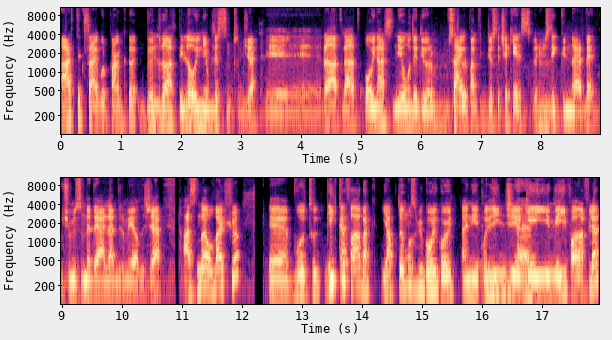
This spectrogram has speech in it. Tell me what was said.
Artık Cyberpunk'ı gönül rahatlığıyla oynayabilirsin Tunca. E, rahat rahat oynarsın diye umut ediyorum. Cyberpunk videosu da çekeriz önümüzdeki günlerde. Üçümüzün de değerlendirmeye alacağı. Aslında olay şu. E, bu ilk defa bak yaptığımız bir goy goy hani o linci, Evet. geyiği, meyi falan filan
